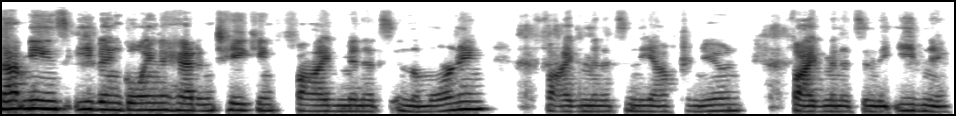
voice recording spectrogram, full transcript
That means even going ahead and taking five minutes in the morning, five minutes in the afternoon, five minutes in the evening.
